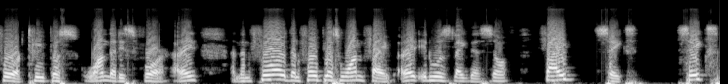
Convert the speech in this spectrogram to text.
4 3 plus 1 that is 4 alright? And then 4 then 4 plus 1 5 alright? It was like this. So 5 6 6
